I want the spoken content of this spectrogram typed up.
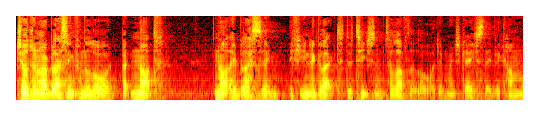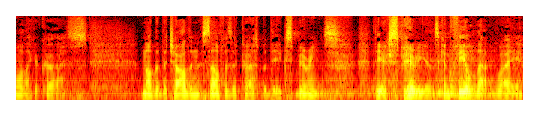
Children are a blessing from the Lord, but not, not a blessing if you neglect to teach them to love the Lord, in which case they become more like a curse. Not that the child in itself is a curse, but the experience. The experience can feel that way.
